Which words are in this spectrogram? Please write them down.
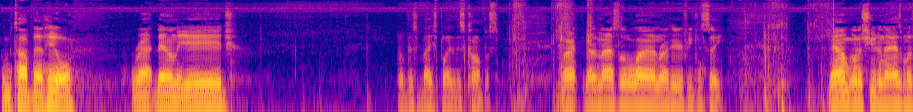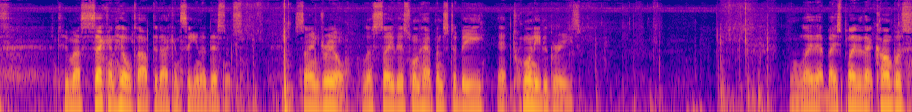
from the top of that hill right down the edge of this base plate of this compass. All right, got a nice little line right here if you can see. Now I'm going to shoot an azimuth to my second hilltop that I can see in a distance. Same drill. Let's say this one happens to be at 20 degrees. I'm gonna lay that base plate of that compass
